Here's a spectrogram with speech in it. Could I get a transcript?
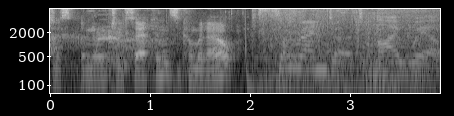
Just another two seconds. Coming out. Surrender to my will.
